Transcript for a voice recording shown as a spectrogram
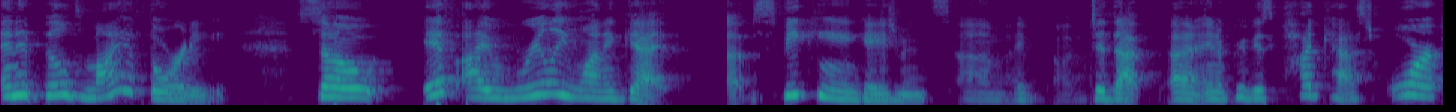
and it builds my authority. So if I really want to get uh, speaking engagements. Um, I uh, did that uh, in a previous podcast, or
